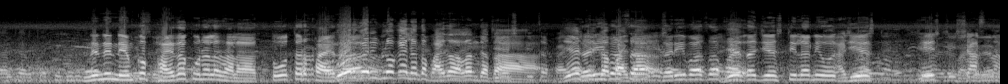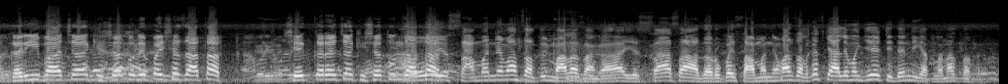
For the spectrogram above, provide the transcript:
नाही नाही नेमकं फायदा कोणाला झाला? तो तर फायदा गोरगरीब लोकायला तर फायदा झाला ना त्याचा. जीएसटीचा गरीबाचा फायदा. गरीबाचा फायदा जीएसटीला नाही होत जीएसटी गरीबाच्या खिशातून हे पैसे जातात. शेतकऱ्याच्या खिशातून अहो, जातात. हे सामान्य माणसाला तुम्ही मला सांगा हे सहा सहा हजार रुपये सामान्य माणसाला कसं काय आले? मग जीएसटी त्यांनी घेतला नसता तर.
